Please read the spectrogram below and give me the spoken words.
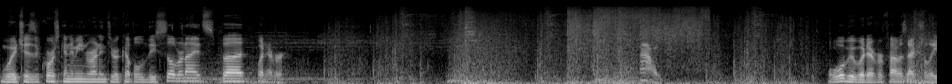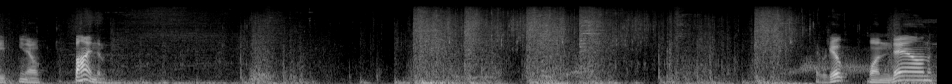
Which is, of course, going to mean running through a couple of these Silver Knights, but whatever. Ow. Well, would be whatever if I was actually, you know, behind them. There we go. One down.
